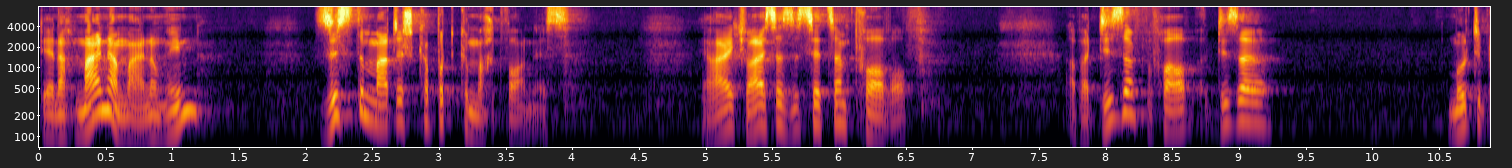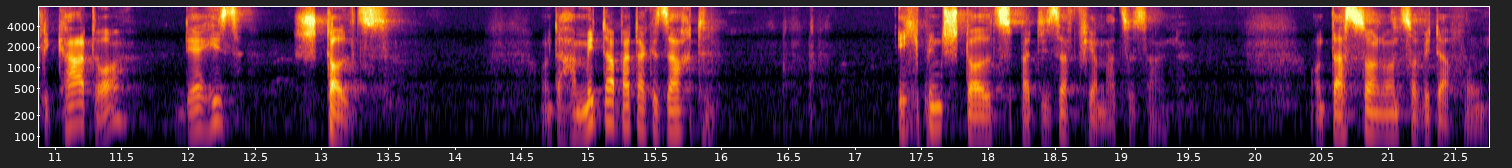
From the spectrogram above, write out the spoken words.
der nach meiner Meinung hin systematisch kaputt gemacht worden ist. Ja, ich weiß, das ist jetzt ein Vorwurf. Aber dieser, dieser Multiplikator, der hieß Stolz. Und da haben Mitarbeiter gesagt, ich bin stolz, bei dieser Firma zu sein. Und das sollen wir uns so wiederholen.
